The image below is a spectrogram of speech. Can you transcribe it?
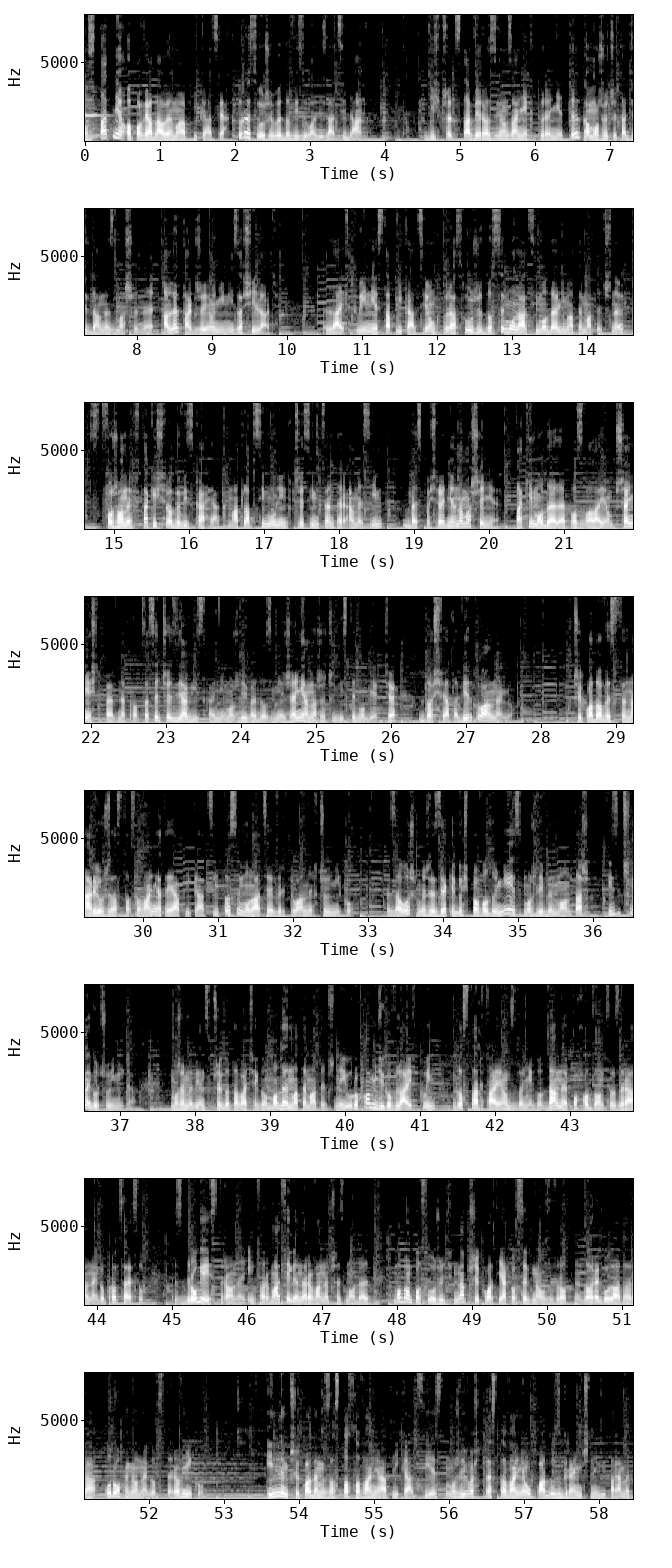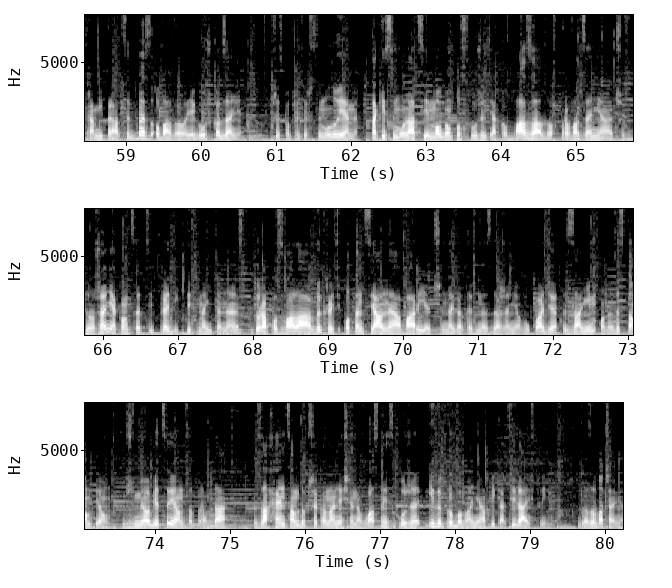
Ostatnio opowiadałem o aplikacjach, które służyły do wizualizacji danych. Dziś przedstawię rozwiązanie, które nie tylko może czytać dane z maszyny, ale także ją nimi zasilać. LiveTwin jest aplikacją, która służy do symulacji modeli matematycznych stworzonych w takich środowiskach jak MATLAB Simulink czy SimCenter Amesim bezpośrednio na maszynie. Takie modele pozwalają przenieść pewne procesy czy zjawiska niemożliwe do zmierzenia na rzeczywistym obiekcie do świata wirtualnego. Przykładowy scenariusz zastosowania tej aplikacji to symulacja wirtualnych czujników. Załóżmy, że z jakiegoś powodu nie jest możliwy montaż fizycznego czujnika. Możemy więc przygotować jego model matematyczny i uruchomić go w LiveTwin, dostarczając do niego dane pochodzące z realnego procesu. Z drugiej strony informacje generowane przez model mogą posłużyć na przykład jako sygnał zwrotny do regulatora uruchomionego w sterowniku. Innym przykładem zastosowania aplikacji jest możliwość testowania układu z granicznymi parametrami pracy bez obawy o jego uszkodzenie. Wszystko przecież symulujemy. Takie symulacje mogą posłużyć jako baza do wprowadzenia czy wdrożenia koncepcji Predictive Maintenance, która pozwala wykryć potencjalne awarie czy negatywne zdarzenia w układzie, zanim one wystąpią. Brzmi obiecująco, prawda? Zachęcam do przekonania się na własnej skórze i wypróbowania aplikacji LiveTwin. Do zobaczenia!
